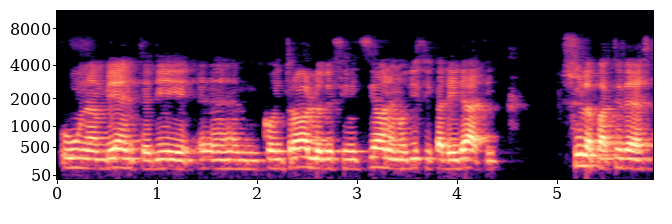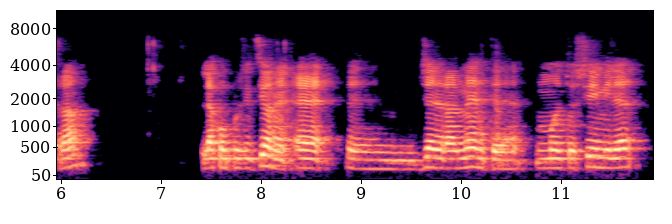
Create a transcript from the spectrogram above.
un ambiente di eh, controllo, definizione e modifica dei dati sulla parte destra. La composizione è eh, generalmente molto simile,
